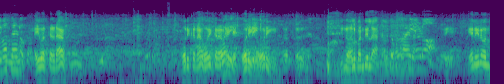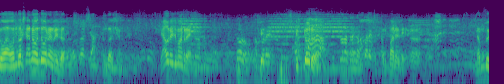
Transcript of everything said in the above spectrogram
ಐವತ್ತೆರಡು. ಐವತ್ತೆರಡಾ? ಹೋರಿಕನ? ಹೋರಿಕನ? ಹೇಗೆ ಹೋರಿಗೆ ಹೋರಿಗೆ. ಇನ್ನು ಅಲ್ಲಿ ಬಂದಿಲ್ಲ. ಏನೇನು ಒಂದು ಒಂದು ವರ್ಷನೋ ಒಂದೂವರೆ ಇದು? ಒಂದು ವರ್ಷ. ಯಾವ ಯಜಮಾನ್ರೆ? ಕಿತ್ತೂರು ಕಂಪಾರಳ್ಳಿ ಹಾಂ ನಮ್ಮದು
